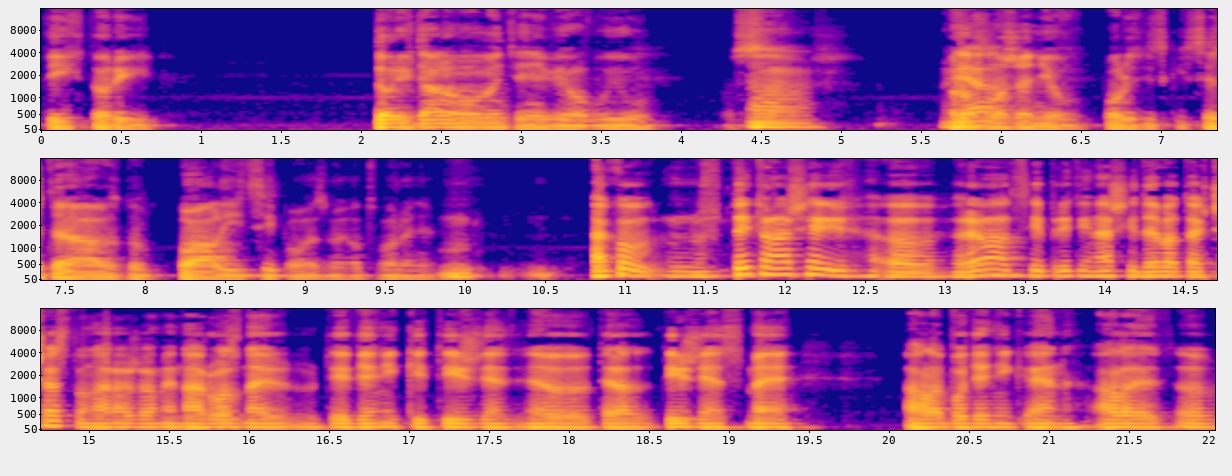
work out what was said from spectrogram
tých, ktorí, ktorí v danom momente nevyhovujú uh, rozloženiu ja... politických teda do koalícií, povedzme, otvorene. Ako v tejto našej uh, relácii, pri tých našich debatách často narážame na rôzne tie denníky týždeň, uh, teda týždeň SME alebo denník N, ale uh,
